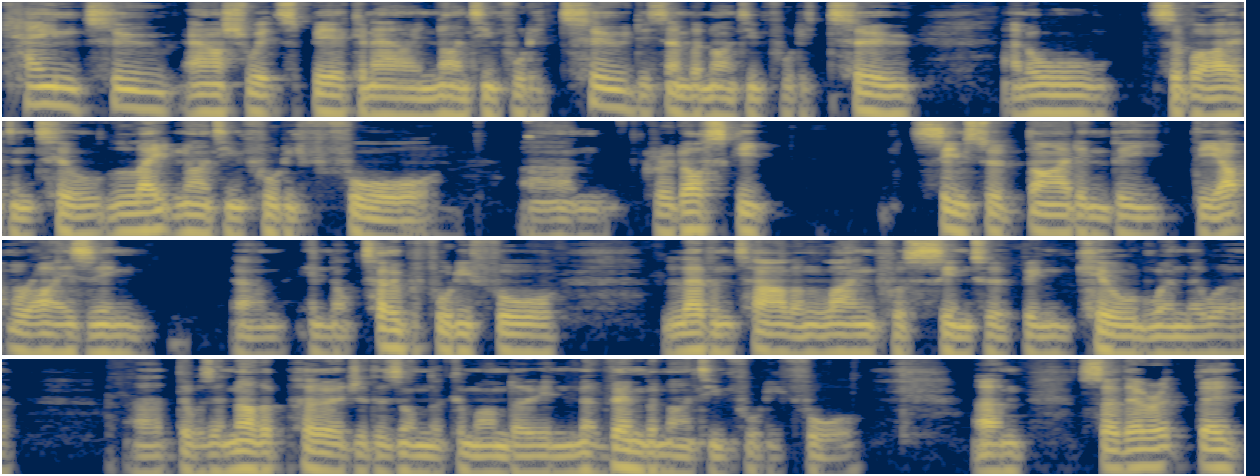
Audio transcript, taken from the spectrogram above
came to Auschwitz-Birkenau in 1942, December 1942, and all survived until late 1944. Um, Gradowski seems to have died in the, the uprising um, in October 44. Lewental and Langfuss seem to have been killed when there were uh, there was another purge of the Sonderkommando in November 1944. Um, so there are there,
